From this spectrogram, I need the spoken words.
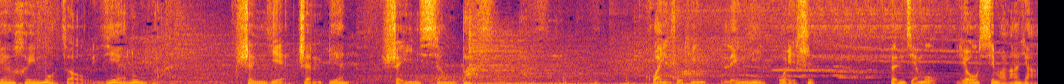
天黑莫走夜路远，深夜枕边谁相伴？欢迎收听《灵异鬼事》，本节目由喜马拉雅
